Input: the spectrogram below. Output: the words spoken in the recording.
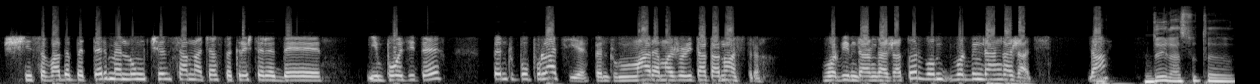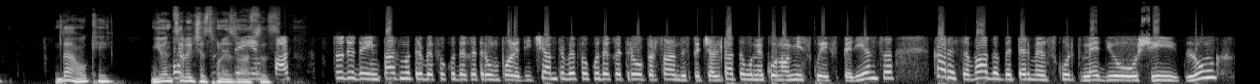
și să vadă pe termen lung ce înseamnă această creștere de impozite pentru populație, pentru marea majoritatea noastră vorbim de angajatori, vorbim de angajați. Da? 2%, da, ok. Eu înțeleg ce spuneți dumneavoastră. Studiul de impact nu trebuie făcut de către un politician, trebuie făcut de către o persoană de specialitate, un economist cu experiență, care să vadă pe termen scurt, mediu și lung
